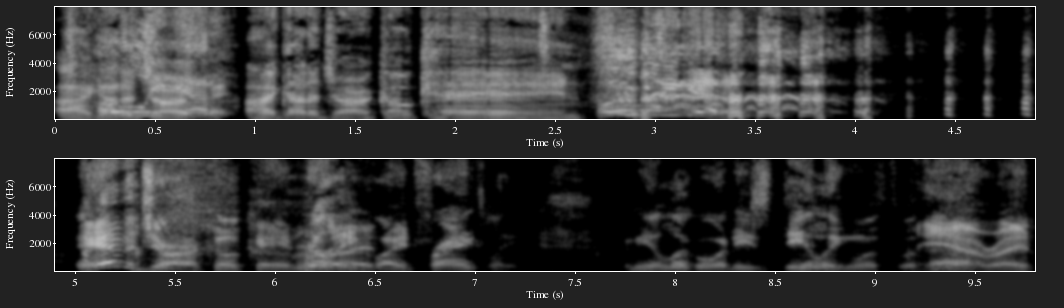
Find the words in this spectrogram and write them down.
I got a jar- get it. I got a jar of cocaine. totally get it. Had the jar of cocaine, really, Right. quite frankly. When you look at what he's dealing with with yeah, that, right.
